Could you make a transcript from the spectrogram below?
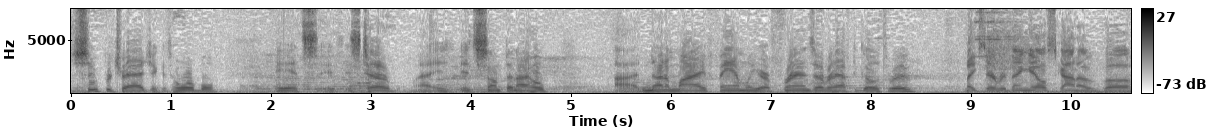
super tragic. It's horrible. It's it's terrible. Uh, it's something I hope uh, none of my family or friends ever have to go through. makes everything else kind of uh,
